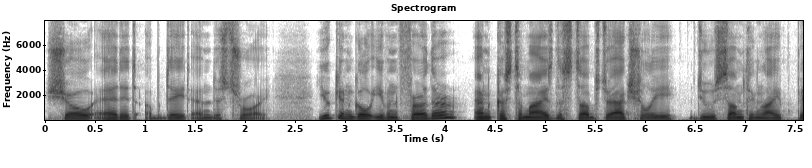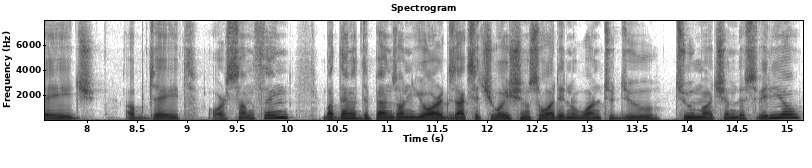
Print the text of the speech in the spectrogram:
show, edit, update, and destroy. You can go even further and customize the stubs to actually do something like page update or something but then it depends on your exact situation so I didn't want to do too much in this video.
